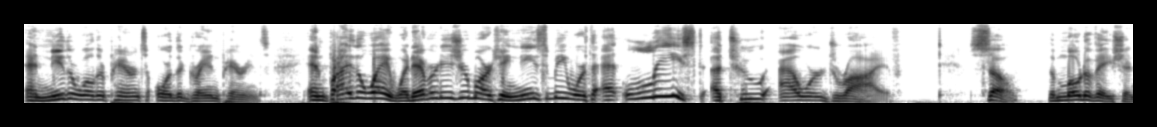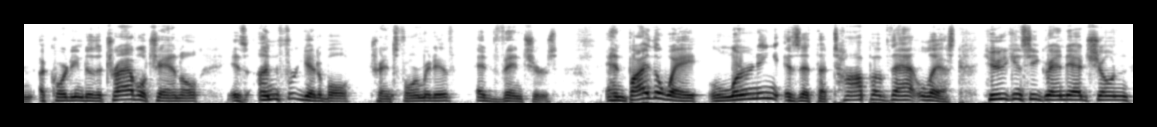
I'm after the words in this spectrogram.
and neither will their parents or the grandparents. And by the way, whatever it is you're marketing needs to be worth at least a two hour drive. So, the motivation, according to the Travel Channel, is unforgettable, transformative adventures. And by the way, learning is at the top of that list. Here you can see granddad showing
